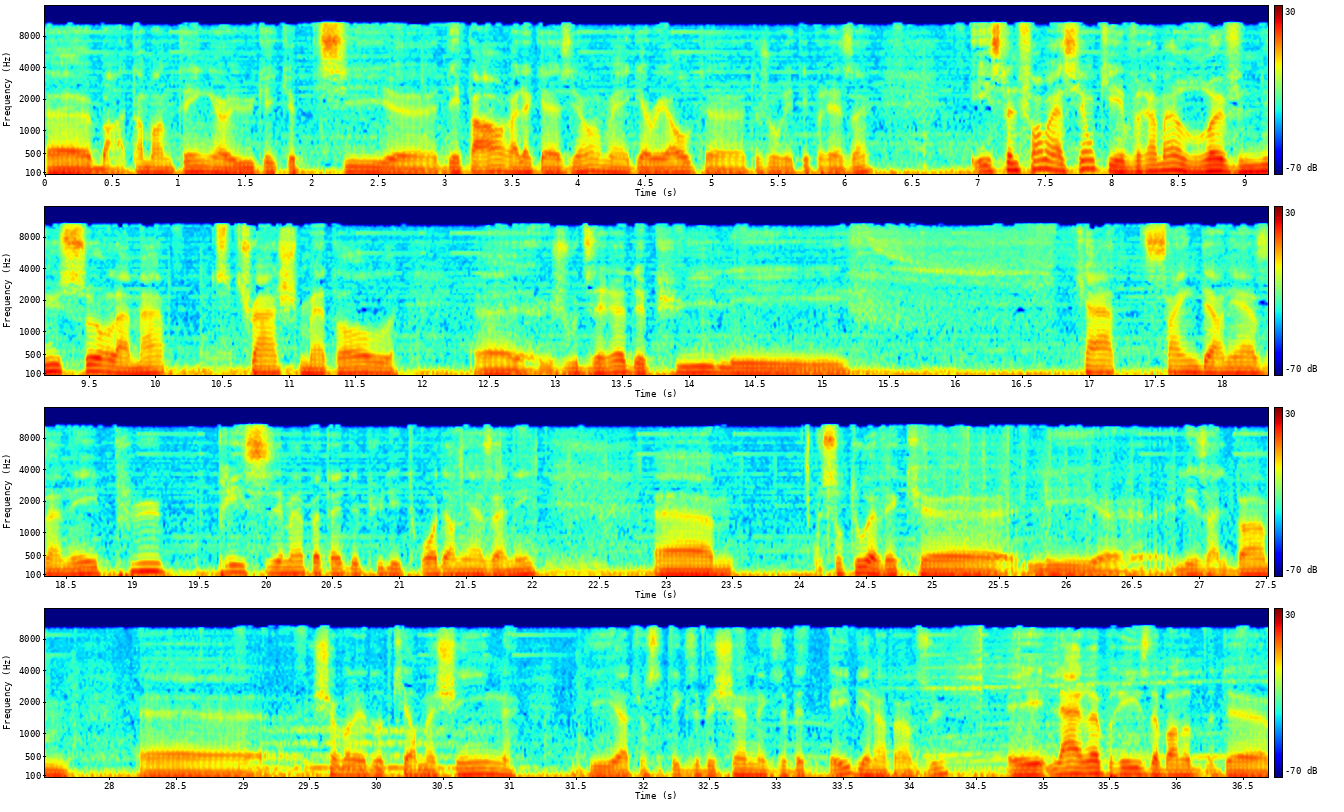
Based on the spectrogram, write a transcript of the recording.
Euh, bah, Tom Hunting a eu quelques petits départs à l'occasion, mais Gary Holt a toujours été présent. Et c'est une formation qui est vraiment revenue sur la map du trash metal euh, je vous dirais depuis les 4, 5 dernières années, plus précisément peut-être depuis les 3 dernières années. Euh, surtout avec euh, les, les albums Chevalier de Kill Machine, The Atrocity Exhibition, Exhibit A, bien entendu, et la reprise de, de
